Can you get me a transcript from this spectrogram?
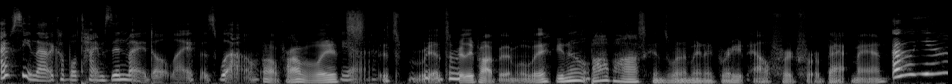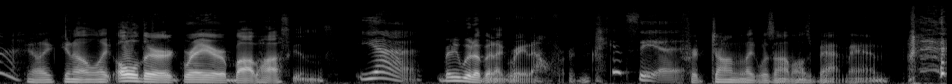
I've seen that a couple times in my adult life as well. Oh, probably it's Yeah. it's it's a really popular movie. You know, Bob Hoskins would have made a great Alfred for Batman. Oh yeah, Yeah, like you know, like older, grayer Bob Hoskins. yeah. But he would have been a great Alfred I could see it. for John Leguizamo's Batman.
